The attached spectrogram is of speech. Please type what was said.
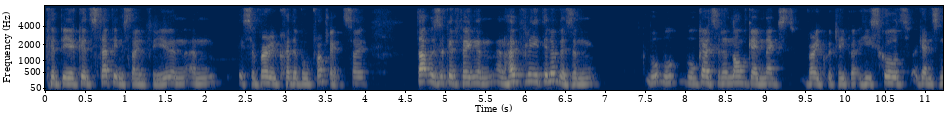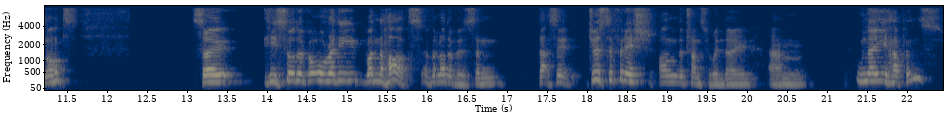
could be a good stepping stone for you and and it's a very credible project. So that was a good thing and, and hopefully it delivers and we'll, we'll, we'll go to the Nantes game next very quickly but he scored against Nantes. So he's sort of already won the hearts of a lot of us and that's it. Just to finish on the transfer window, um, Ounahi happens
